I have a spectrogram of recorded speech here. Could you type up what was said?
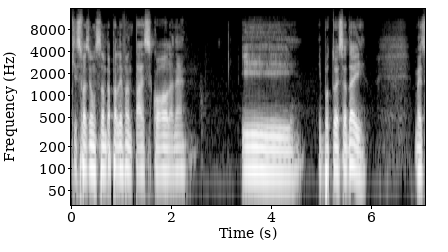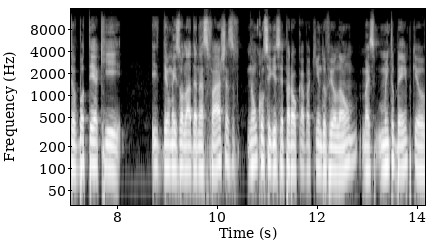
quis fazer um samba para levantar a escola, né? E, e botou essa daí. Mas eu botei aqui e dei uma isolada nas faixas. Não consegui separar o cavaquinho do violão, mas muito bem, porque o,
